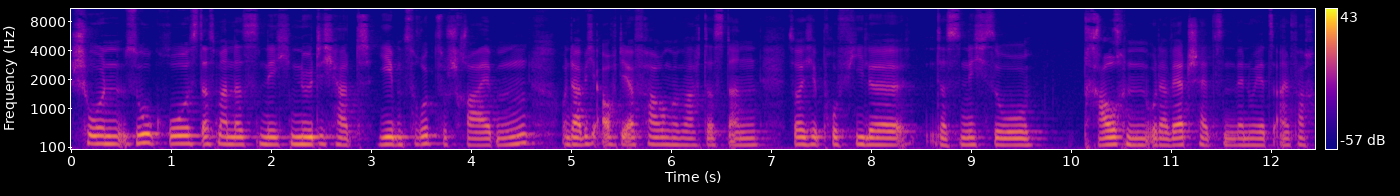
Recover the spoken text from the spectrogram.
schon so groß, dass man das nicht nötig hat, jedem zurückzuschreiben. Und da habe ich auch die Erfahrung gemacht, dass dann solche Profile das nicht so brauchen oder wertschätzen, wenn du jetzt einfach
